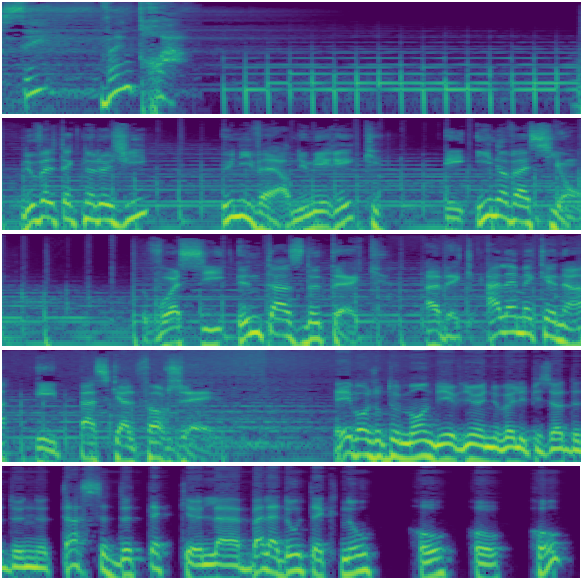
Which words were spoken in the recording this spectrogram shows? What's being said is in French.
C'est 23. Nouvelle technologie, univers numérique et innovation. Voici une tasse de tech avec Alain McKenna et Pascal Forget. Et bonjour tout le monde, bienvenue à un nouvel épisode d'une tasse de tech, la balado techno. Ho, ho, ho.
